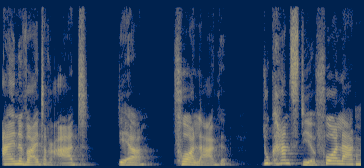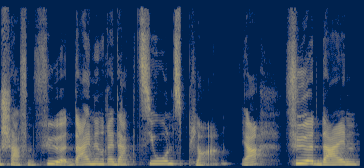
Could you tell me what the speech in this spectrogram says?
Eine weitere Art der Vorlage. Du kannst dir Vorlagen schaffen für deinen Redaktionsplan, ja, für dein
